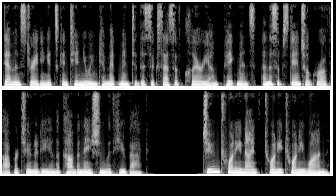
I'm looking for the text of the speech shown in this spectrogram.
demonstrating its continuing commitment to the success of Clariant Pigments and the substantial growth opportunity in the combination with Heubach. June 29, 2021,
